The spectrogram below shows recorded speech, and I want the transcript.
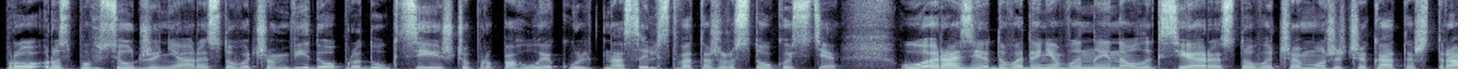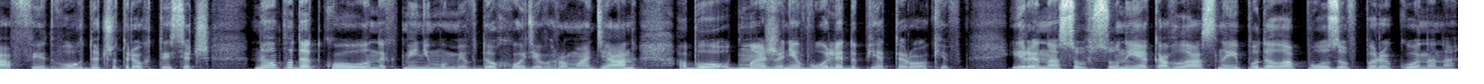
про розповсюдження Арестовичем відеопродукції, що пропагує культ насильства та жорстокості. У разі доведення вини на Олексія Арестовича може чекати штраф від 2 до 4 тисяч неоподаткованих мінімумів доходів громадян або обмеження волі до 5 років. Ірина Совсун, яка власне і подала позов, переконана,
